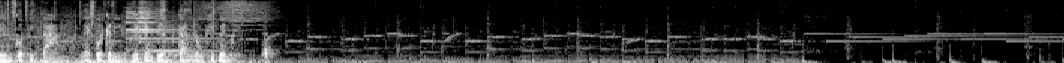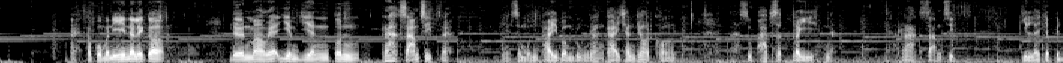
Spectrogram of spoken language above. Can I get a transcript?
ลืมกดติดตาม และกดกระดิ่งเพื่อแจ้งเตือนการลงคลิปใหม่ๆอะครับผมวันนี้นาเล็กก็เดินมาแวะเยี่ยมเยียนต้นราก 30 นะเนี่ยสมุนไพรบำรุงร่างกายชั้นยอดของสุภาพสตรีนะเนี่ยราก 30 กินแล้วจะเป็น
